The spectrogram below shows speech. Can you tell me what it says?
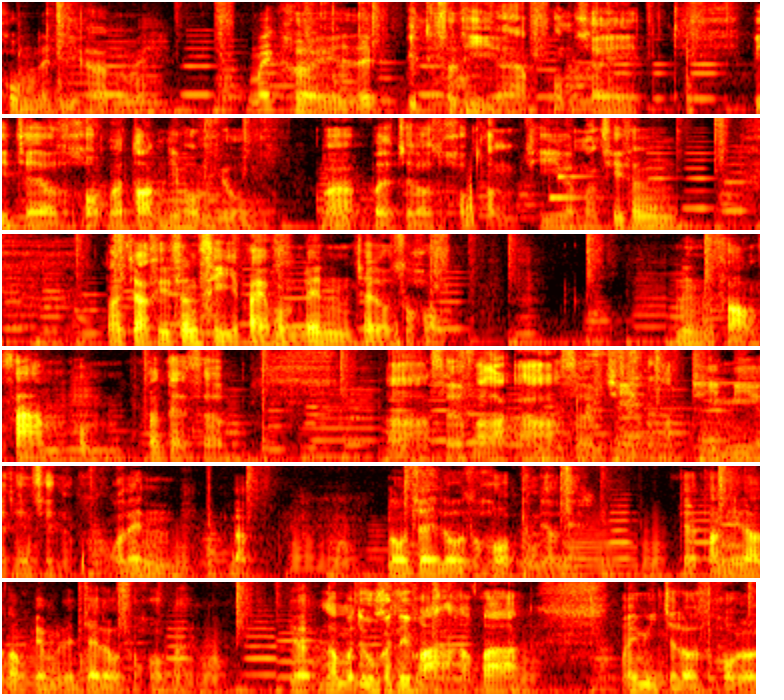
คุมได้ดีขนาดนั้นไหมไม่เคยได้ปิดสักทีนะครับ ผมเคยปิดเจโรสโคปเมื่อตอนที่ผมอยู่เอ่อเปิดเจโรสโคปตอนที่ประมาณซีซั่นหลังจากซีซั่น4ไปผมเล่นเจโรสโคปหนึ่งสองสามผมตั้งแต่เซิร์ฟอ่าเซิร์ฟฝรั่งอ่าเซิร์ฟจีนนะครับทีมี่กับเทนเซ็นผมก็เล่นแบบโนไจโรสโคปอย่างเดียวเลย แต่ตอนนี้เราต้องเปลี่ยนมาเล่นไจโรสโคปนะเดี๋ยวเรามาดูกันดีกว่านะครับว่า ไม่มีไจโรสโคปแล้ว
